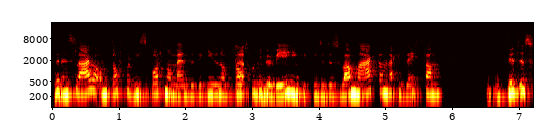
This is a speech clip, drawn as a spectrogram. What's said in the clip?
erin slagen om toch voor die sportmomenten te kiezen of toch voor die beweging te kiezen. Dus wat maakt dan dat je zegt van dit is,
